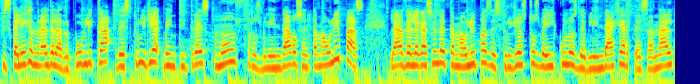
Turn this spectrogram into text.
Fiscalía General de la República destruye 23 monstruos blindados en Tamaulipas. La delegación de Tamaulipas destruyó estos vehículos de blindaje artesanal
